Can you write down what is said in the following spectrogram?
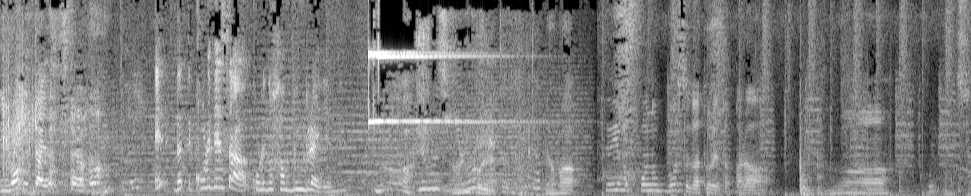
岩みたいだったよえだってこれでさこれの半分ぐらいだよねうわ何これ？やば。で今ここのボスが取れたから。こうわっち。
